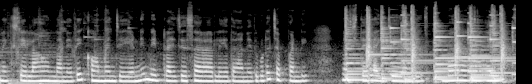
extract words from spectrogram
నెక్స్ట్ ఎలా ఉందనేది కామెంట్ చేయండి. మీరు ట్రై చేశారా లేదా అనేది కూడా చెప్పండి. నచ్చితే లైక్ చేయండి. బాయ్.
